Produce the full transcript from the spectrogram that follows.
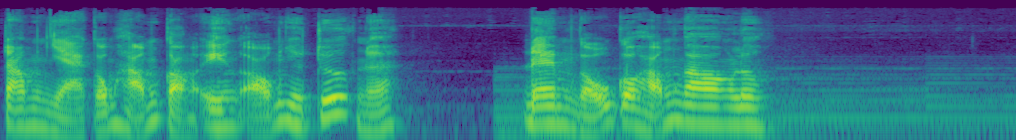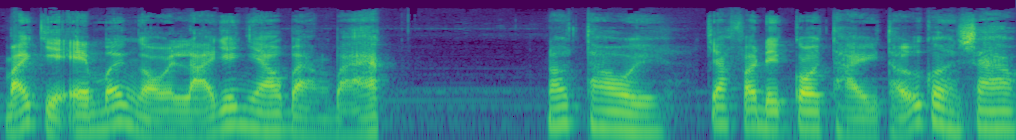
Trong nhà cũng không còn yên ổn như trước nữa. Đêm ngủ cô không ngon luôn Mấy chị em mới ngồi lại với nhau bàn bạc Nói thôi, chắc phải đi coi thầy thử coi sao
